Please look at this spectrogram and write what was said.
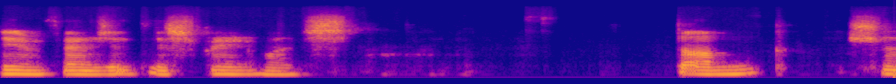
The invention display was done 是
